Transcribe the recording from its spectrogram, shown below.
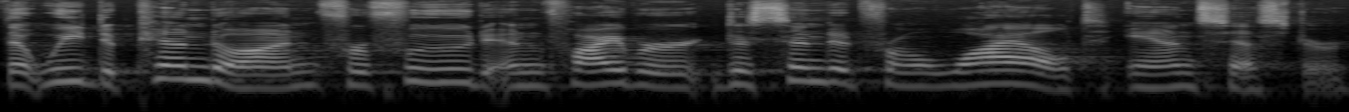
that we depend on for food and fiber descended from a wild ancestor.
